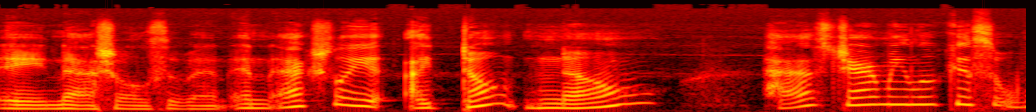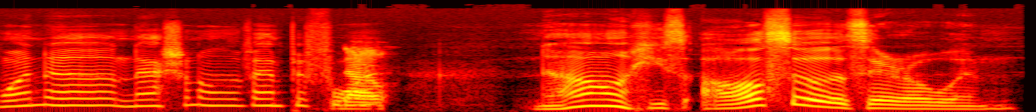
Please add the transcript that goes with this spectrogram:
a nationals event. And actually, I don't know. Has Jeremy Lucas won a national event before? No. No, he's also a zero one.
